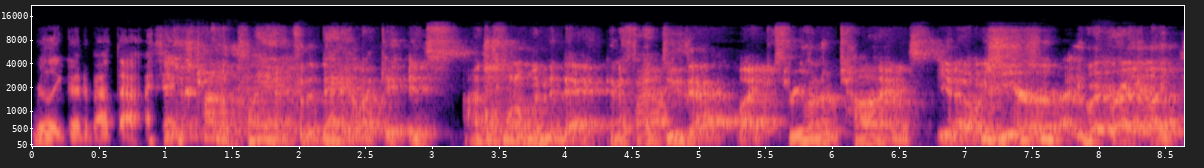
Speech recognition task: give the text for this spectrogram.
really good about that. I think. I'm just trying to plan for the day. Like it, it's, I just want to win the day, and if I do that like 300 times, you know, a year, right? Like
